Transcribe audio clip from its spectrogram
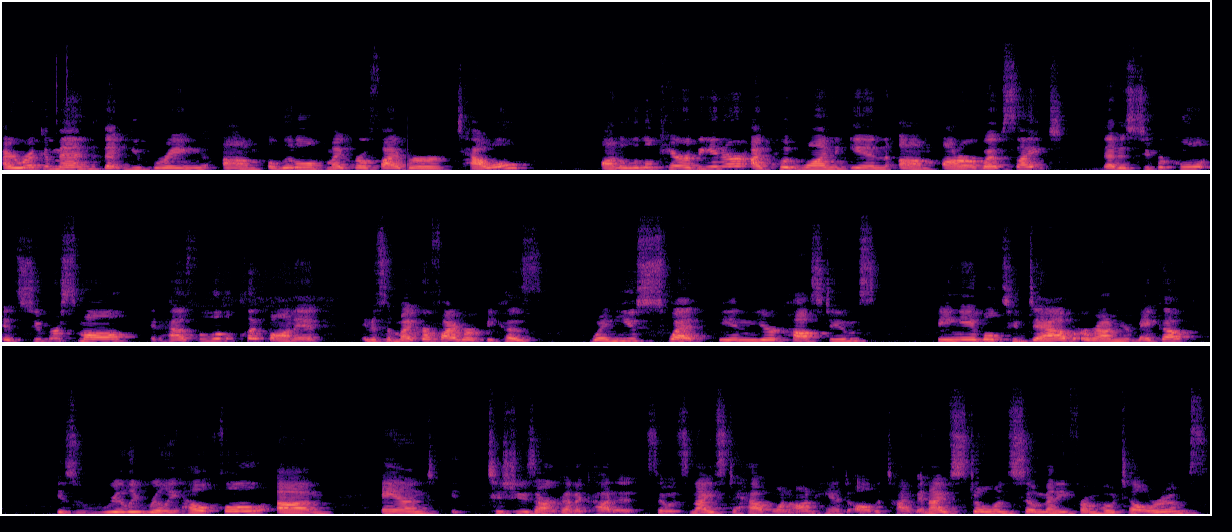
I recommend that you bring um, a little microfiber towel on a little carabiner. I put one in um, on our website. That is super cool. It's super small. It has the little clip on it, and it's a microfiber because when you sweat in your costumes, being able to dab around your makeup is really, really helpful. Um, and tissues aren't going to cut it. So it's nice to have one on hand all the time. And I've stolen so many from hotel rooms.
